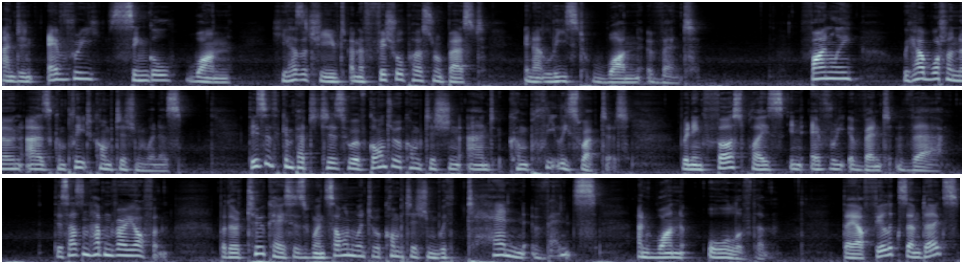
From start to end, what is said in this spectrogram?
and in every single one, he has achieved an official personal best in at least one event. Finally, we have what are known as complete competition winners. These are the competitors who have gone to a competition and completely swept it, winning first place in every event there. This hasn't happened very often, but there are two cases when someone went to a competition with 10 events and won all of them. They are Felix Zemdegs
